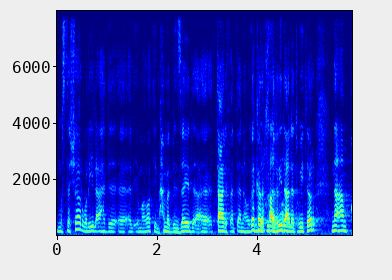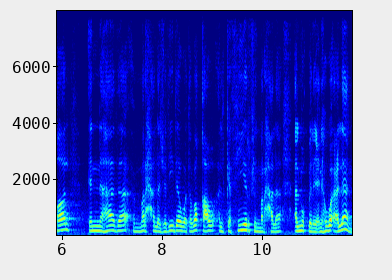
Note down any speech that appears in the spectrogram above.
مستشار ولي العهد آه، الإماراتي محمد بن زايد آه، تعرف أنت أنه ذكر في تغريدة على تويتر نعم قال إن هذا مرحلة جديدة وتوقعوا الكثير في المرحلة المقبلة. يعني هو إعلان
